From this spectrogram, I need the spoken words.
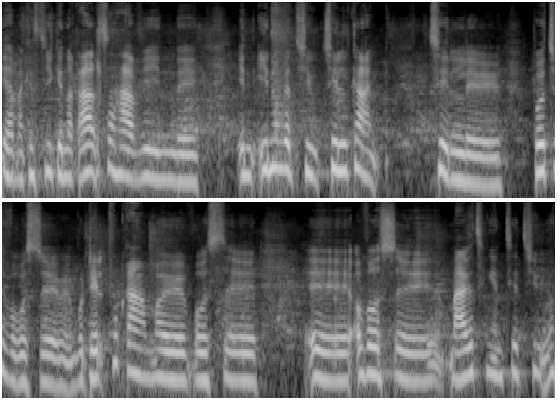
Ja, man kan sige generelt, så har vi en, øh, en innovativ tilgang til øh, både til vores øh, modelprogram og øh, vores øh, øh, og vores øh, marketinginitiativer.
